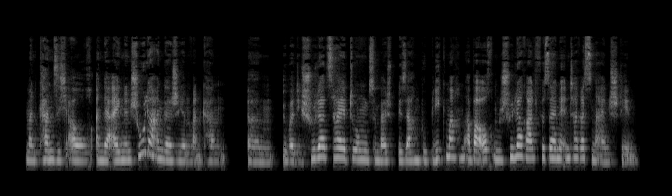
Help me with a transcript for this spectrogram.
Man kann sich auch an der eigenen Schule engagieren. Man kann ähm, über die Schülerzeitung zum Beispiel Sachen publik machen, aber auch im Schülerrat für seine Interessen einstehen.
